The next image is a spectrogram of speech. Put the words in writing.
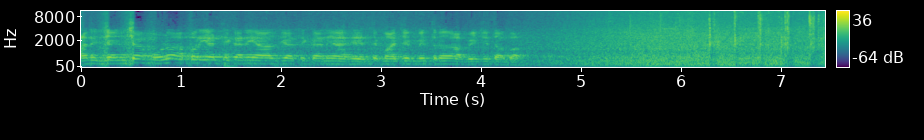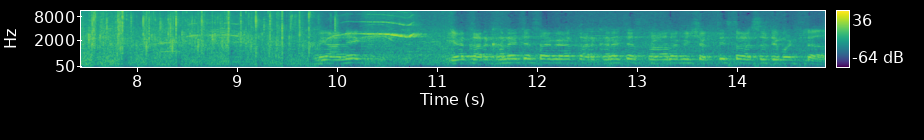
आणि ज्यांच्यामुळं आपण या ठिकाणी आज या ठिकाणी आहे ते माझे मित्र अभिजित आबा. मी अनेक या कारखान्याच्या साहेब या कारखान्याच्या स्थळाला मी शक्तीस्थळ असं ते म्हटलं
